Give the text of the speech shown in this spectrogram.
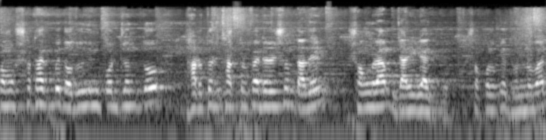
সমস্যা থাকবে, ততদিন পর্যন্ত ভারতের ছাত্র ফেডারেশন তাদের সংগ্রাম জারি রাখবে। সকলকে ধন্যবাদ।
